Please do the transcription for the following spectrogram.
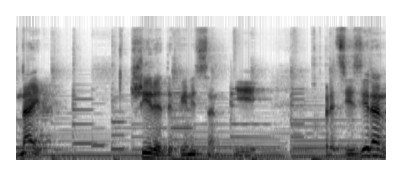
najšire definisan i preciziran,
